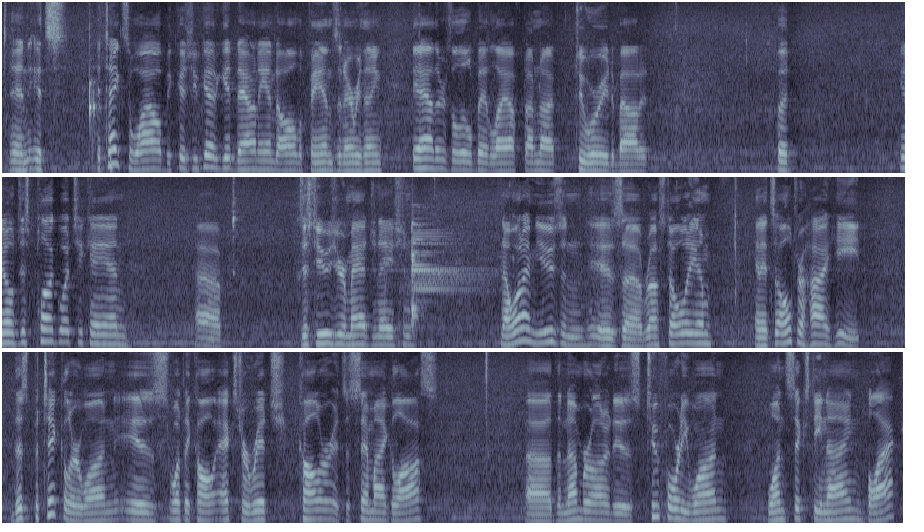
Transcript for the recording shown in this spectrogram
And it's it takes a while because you've got to get down into all the fins and everything. Yeah, there's a little bit left. I'm not too worried about it. But, you know, just plug what you can. Uh, just use your imagination. Now what I'm using is uh, Rust-Oleum and it's ultra high heat. This particular one is what they call extra rich color. It's a semi-gloss. Uh, the number on it is 241 169 black.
